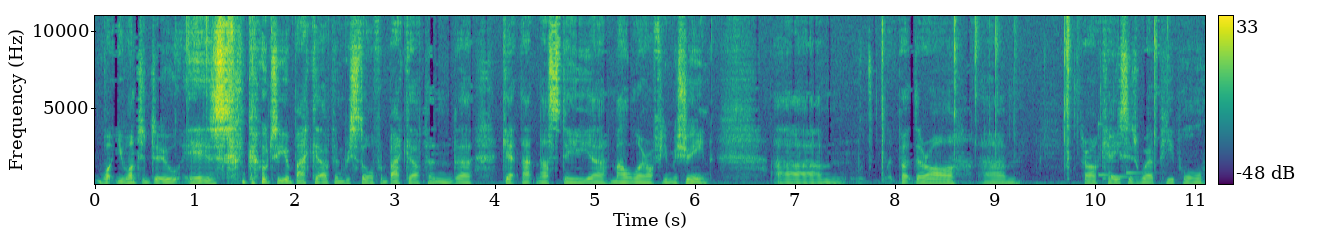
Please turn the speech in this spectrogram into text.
what you want to do is go to your backup and restore from backup and uh, get that nasty uh, malware off your machine um, but there are um, there are cases where people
